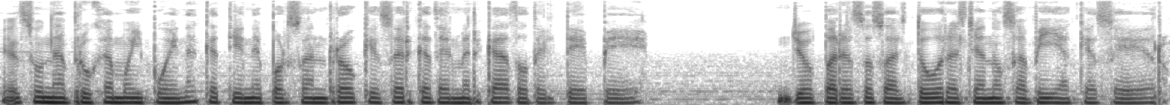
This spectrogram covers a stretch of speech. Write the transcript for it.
Es una bruja muy buena que tiene por San Roque cerca del mercado del Tepe. Yo para esas alturas ya no sabía qué hacer.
